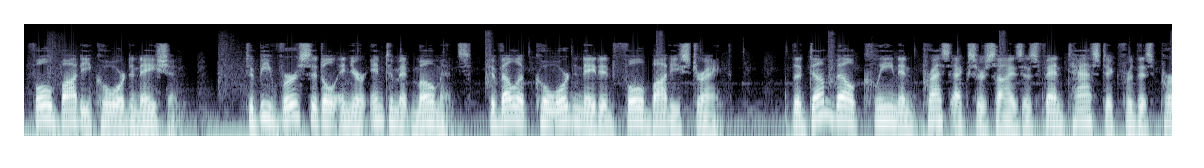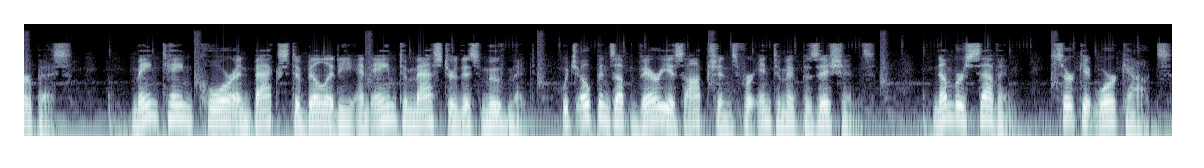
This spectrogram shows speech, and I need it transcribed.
Full body coordination. To be versatile in your intimate moments, develop coordinated full body strength. The dumbbell clean and press exercise is fantastic for this purpose. Maintain core and back stability and aim to master this movement, which opens up various options for intimate positions. Number 7. Circuit workouts.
